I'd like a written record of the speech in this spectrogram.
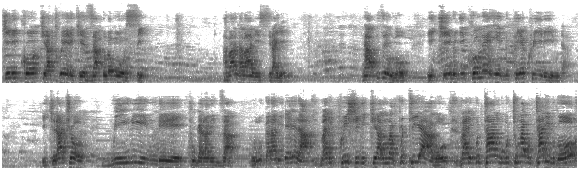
Kiriko kiratwerekeza uno munsi. Abana b'abisirayeli. Navuze ngo ikintu gikomeye dukwiye kwirinda. Iki naco wirinde kugarariza ubugarariyera bari kwishigikira mu mafuti yabo bari gutanga ubutumwa butari bwo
